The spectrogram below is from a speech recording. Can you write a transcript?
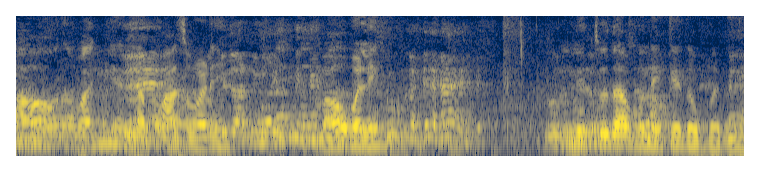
हो ना बाकी पाच वडे. बाहुबली मी तुझा पण एक तो बदले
